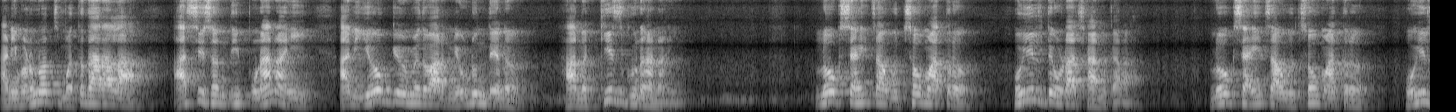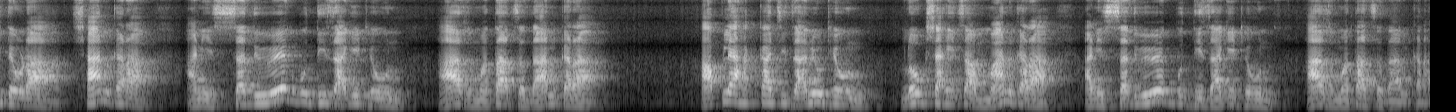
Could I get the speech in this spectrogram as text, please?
आणि म्हणूनच मतदाराला अशी संधी पुन्हा नाही आणि योग्य उमेदवार निवडून देणं हा नक्कीच गुन्हा नाही. लोकशाहीचा उत्सव मात्र होईल तेवढा छान करा. लोकशाहीचा उत्सव मात्र होईल तेवढा छान करा आणि सद्विवेक बुद्धी जागी ठेवून आज मताचं दान करा. आपल्या हक्काची जाणीव ठेवून लोकशाहीचा मान करा आणि सद्विवेक बुद्धी जागी ठेवून आज मताचं दान करा.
